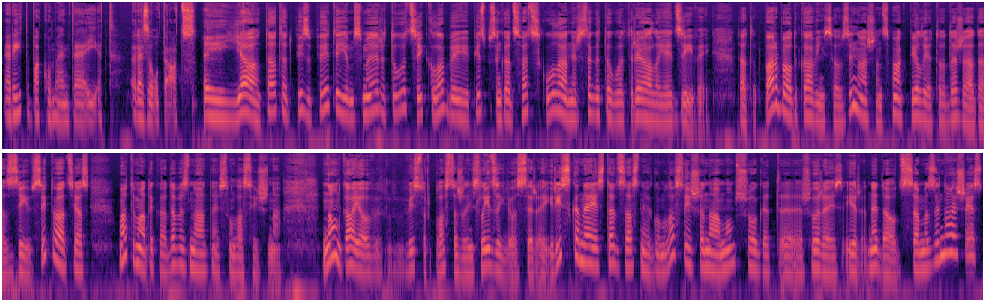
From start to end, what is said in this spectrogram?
Rīta pakomentējiet rezultātus. Jā, tātad PISA pētījums mēra to, cik labi 15 gadus veci skolēni ir sagatavoti reālajai dzīvei. Tātad pārbauda, kā viņi savu zināšanas māk pielietot dažādās dzīves situācijās, matemātikā, dabasnātnēs un lasīšanā. Nu, un kā jau visur plastažiņas līdzekļos ir, ir izskanējis, tad sasniegumu lasīšanā mums šogad eh, šoreiz ir nedaudz samazinājušies,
